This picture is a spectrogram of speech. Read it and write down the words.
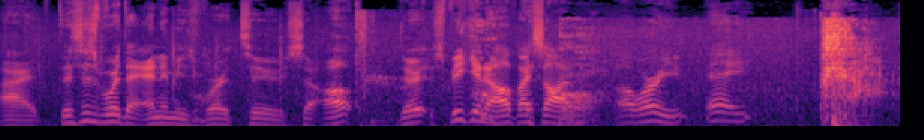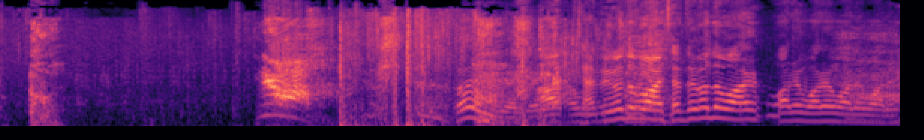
Alright, this is where the enemies were too. So, oh, there, speaking of, I saw him. Oh, where are you? Hey. Oh, yeah, yeah, Ah, I time to go in the water, time to go in the water. Water, water, water, water.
